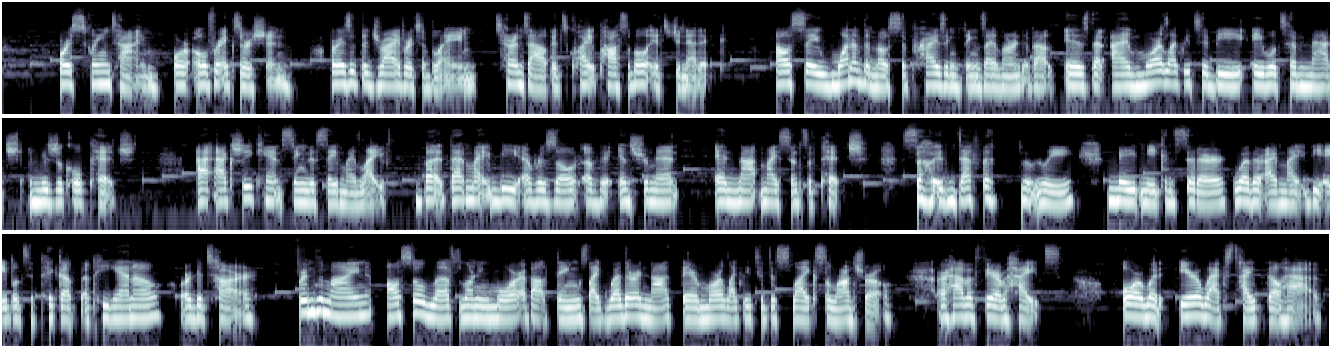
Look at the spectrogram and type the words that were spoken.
or screen time or overexertion? Or is it the driver to blame? Turns out it's quite possible it's genetic. I'll say one of the most surprising things I learned about is that I'm more likely to be able to match a musical pitch. I actually can't sing to save my life, but that might be a result of the instrument and not my sense of pitch. So it definitely made me consider whether I might be able to pick up a piano or guitar. Friends of mine also loved learning more about things like whether or not they're more likely to dislike cilantro or have a fear of heights or what earwax type they'll have,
